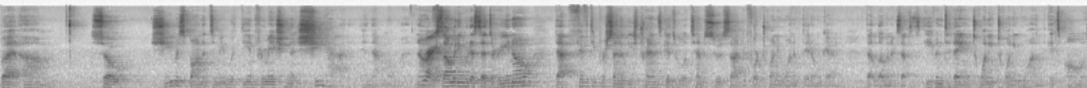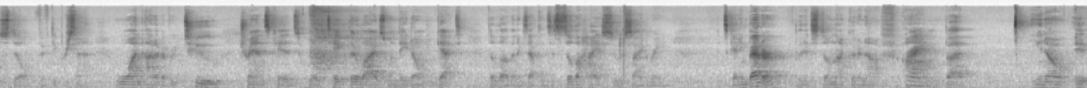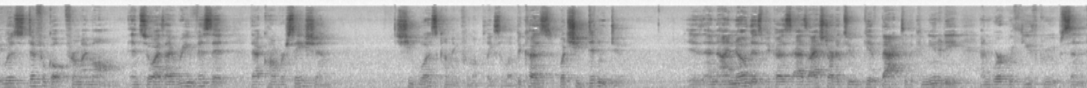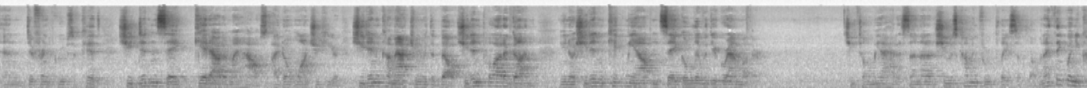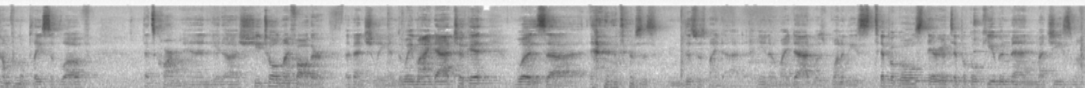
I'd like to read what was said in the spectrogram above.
But um, so she responded to me with the information that she had in that moment. Now, Right. if somebody would have said to her, you know, that 50% of these trans kids will attempt suicide before 21 if they don't get that love and acceptance. Even today in 2021, it's almost still 50%. One out of every two trans kids will take their lives when they don't get the love and acceptance. It's still the highest suicide rate. It's getting better, but it's still not good enough. Right. Um, but you know, it was difficult for my mom. And so as I revisit that conversation, she was coming from a place of love because what she didn't do is, and I know this because as I started to give back to the community and work with youth groups and, and different groups of kids, she didn't say, Get out of my house. I don't want you here. She didn't come after me with a belt. She didn't pull out a gun. You know, she didn't kick me out and say, Go live with your grandmother. She told me I had a son. That she was coming from a place of love. And I think when you come from a place of love, that's karma. And you know, she told my father eventually, and the way my dad took it was uh, this was this was my dad. You know, my dad was one of these typical, stereotypical Cuban men, machismo,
